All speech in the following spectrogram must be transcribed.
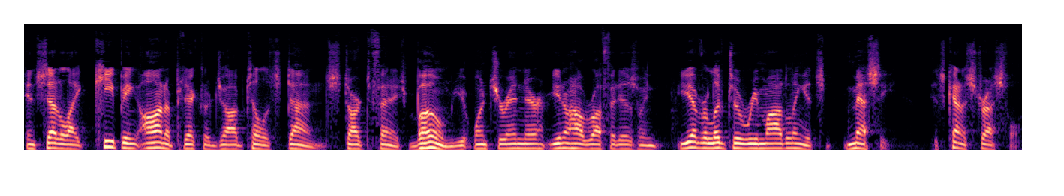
Instead of like keeping on a particular job till it's done, start to finish. Boom! You, once you're in there, you know how rough it is when you ever live to remodeling. It's messy. It's kind of stressful.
